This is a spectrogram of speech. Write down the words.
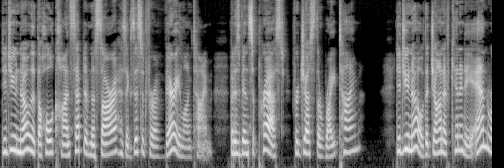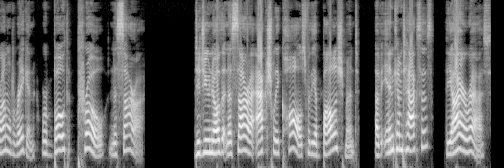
Did you know that the whole concept of NESARA has existed for a very long time, but has been suppressed for just the right time? Did you know that John F. Kennedy and Ronald Reagan were both pro NESARA? Did you know that NESARA actually calls for the abolishment of income taxes, the IRS,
